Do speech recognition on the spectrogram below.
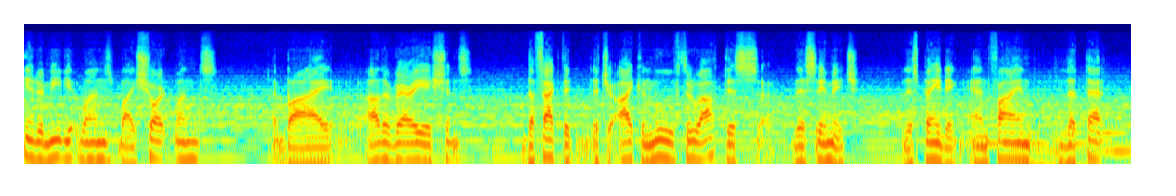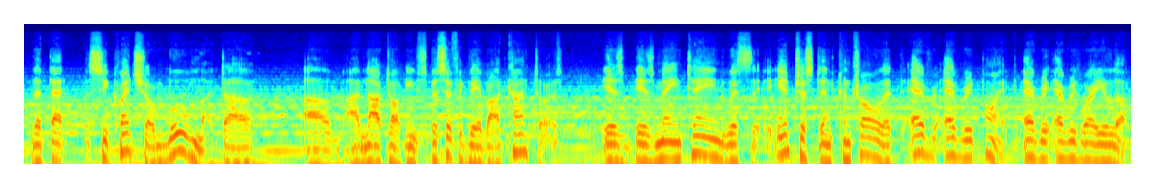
intermediate ones, by short ones, by other variations. The fact that, that your eye can move throughout this, uh, this image, this painting, and find that that, that, that sequential movement, I'm now talking specifically about contours, is, is maintained with interest and control at every, every point, every, everywhere you look.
